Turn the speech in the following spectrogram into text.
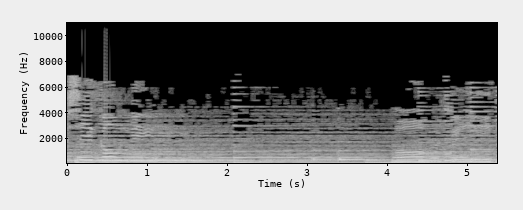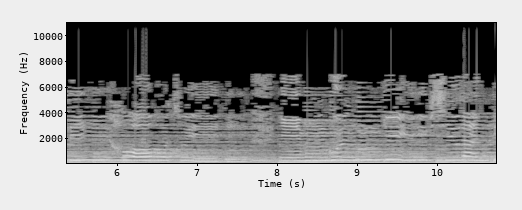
是光明。雨水滴，雨水滴，因阮易受难滴。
